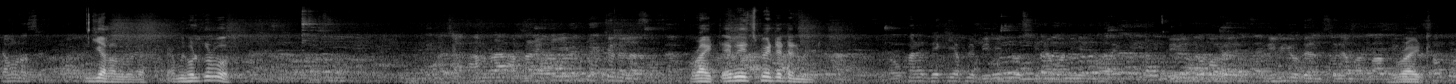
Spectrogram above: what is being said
কেমন আছেন? জি আলহামদুলিল্লাহ। আমি হোল্ড করব? আচ্ছা আমরা আপনার একটি ইউটিউব চ্যানেল আছে। রাইট পি এন্টারটেনমেন্ট ওখানে দেখি আপনি বিভিন্ন সিনেমা নিয়ে বিভিন্নভাবে রিভিউ দেন সিনেমা বা রাইট সকল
